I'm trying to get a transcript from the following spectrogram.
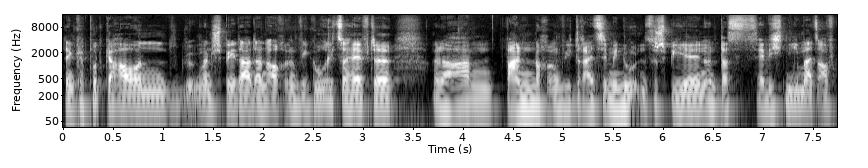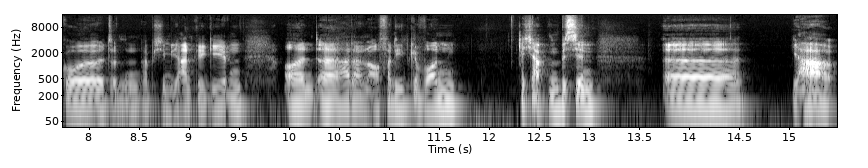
den kaputt gehauen, irgendwann später dann auch irgendwie Guri zur Hälfte. Und da waren noch irgendwie 13 Minuten zu spielen und das hätte ich niemals aufgeholt und dann habe ich ihm die Hand gegeben und äh, hat dann auch verdient gewonnen. Ich habe ein bisschen, äh, ja,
